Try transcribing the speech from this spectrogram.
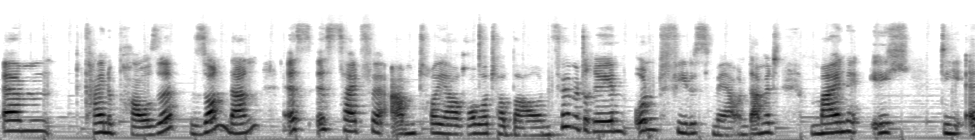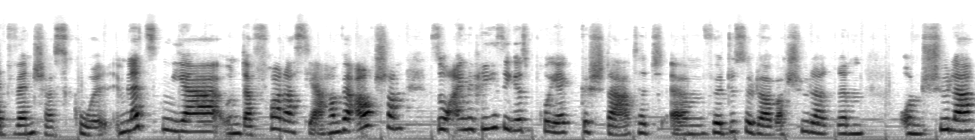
ähm, keine Pause, sondern es ist Zeit für Abenteuer, Roboter bauen, Filme drehen und vieles mehr. Und damit meine ich die Adventure School. Im letzten Jahr und davor das Jahr haben wir auch schon so ein riesiges Projekt gestartet ähm, für Düsseldorfer Schülerinnen und Schüler.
